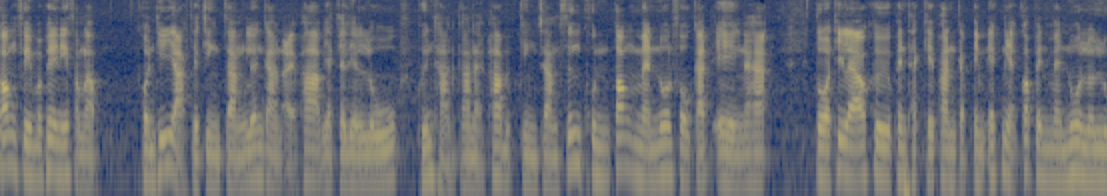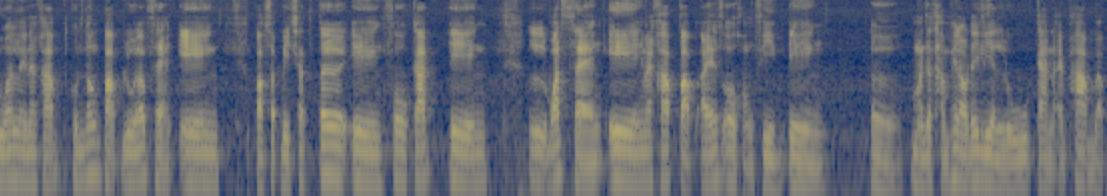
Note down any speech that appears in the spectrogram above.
กล้องฟิล์มประเภทนี้สำหรับคนที่อยากจะจริงจังเรื่องการถ่ายภาพ อยากจะเรียนรู้พื้นฐานการถ่ายภาพแบบจริงจัง ซึ่งคุณต้อง manual focus เองนะฮะ ตัวที่แล้วคือ Pentax K1000 กับ MX เนี่ยก็เป็น manual ล้วนๆเลยนะครับ คุณต้องปรับรูรับแสงเอง ปรับ speed shutter เอง โฟกัสเอง วัดแสงเองนะครับ ปรับ ISO ของฟิล์มเอง เออ มันจะทำให้เราได้เรียนรู้การถ่ายภาพแบบ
